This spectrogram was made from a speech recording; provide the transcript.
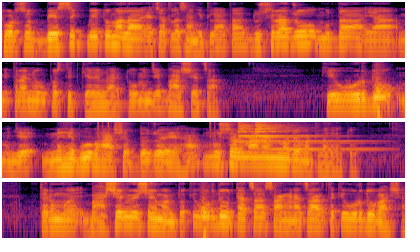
थोडंसं बेसिक मी तुम्हाला याच्यातलं सांगितलं. आता दुसरा जो मुद्दा या मित्राने उपस्थित केलेला आहे तो म्हणजे भाषेचा. की उर्दू म्हणजे मेहबूब हा शब्द जो आहे हा मुसलमानांमध्ये म्हटला जातो. तर मग भाषेविषयी म्हणतो की उर्दू त्याचा सांगण्याचा अर्थ की उर्दू भाषा.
